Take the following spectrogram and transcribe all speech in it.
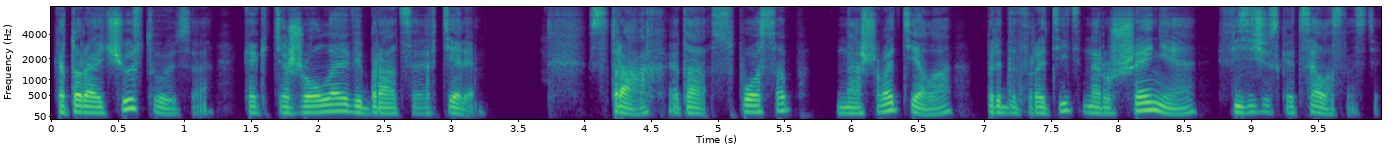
которая чувствуется как тяжелая вибрация в теле. Страх — это способ нашего тела предотвратить нарушение физической целостности.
